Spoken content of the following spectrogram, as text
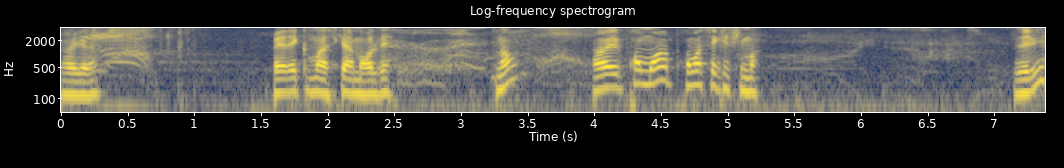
Regardez. Regardez comment est-ce qu'elle m'a relevé. Non? Ouais, prends-moi, prends-moi, sacrifie-moi. Vous avez vu?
